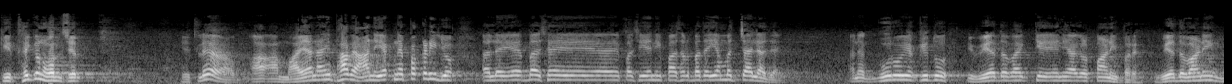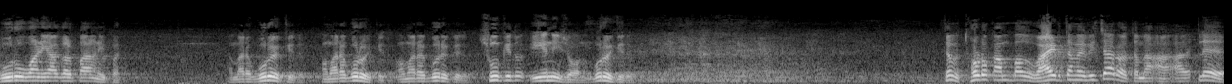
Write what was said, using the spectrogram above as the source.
કે થઈ ગયું હોલસેલ? એટલે આ માયા નહીં ફાવે આને એકને પકડી લ્યો. એટલે એ બસ એ પછી એની પાછળ બધા એમ જ ચાલ્યા જાય. અને ગુરુએ કીધું વેદ વાક્ય એની આગળ પાણી ભરે. વેદવાણી, ગુરુવાણી આગળ પાણી ભરે. અમારા ગુરુએ કીધું, અમારા ગુરુએ કીધું, અમારા ગુરુ કીધું. શું કીધું? એ નહીં જોવાનું. ગુરુએ કીધું. તમે થોડુંક આમ બહુ વાઇડ તમે વિચારો, તમે એટલે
